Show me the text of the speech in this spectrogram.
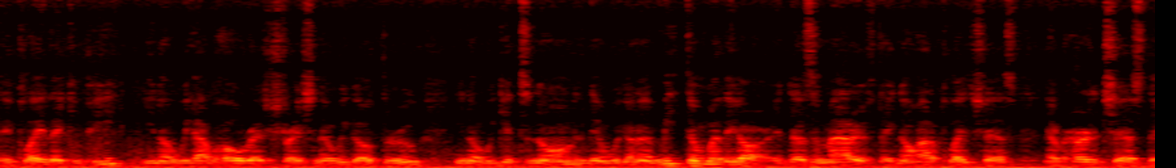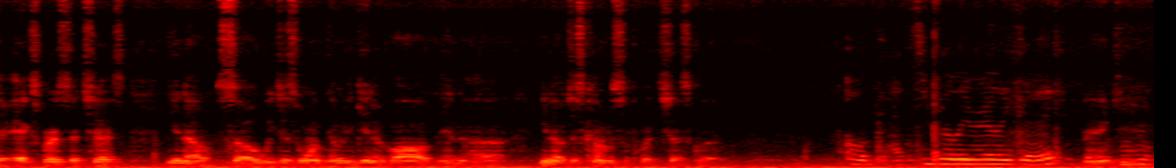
they play, they compete. You know, we have a whole registration that we go through. You know, we get to know them, and then we're gonna meet them where they are. It doesn't matter if they know how to play chess, never heard of chess, they're experts at chess. You know, so we just want them to get involved and uh, you know just come and support the chess club. Oh, that's really, really good. Thank you.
